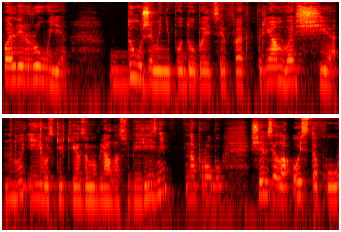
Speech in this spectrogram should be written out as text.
полірує. Дуже мені подобається ефект. Прям вообще. Ну і оскільки я замовляла собі різні на пробу, ще взяла ось таку.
